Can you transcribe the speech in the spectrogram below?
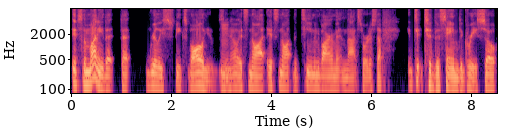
It's the money that that really speaks volumes, mm. you hmm. know. It's not it's not the team environment and that sort of stuff to, to the same degree. So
